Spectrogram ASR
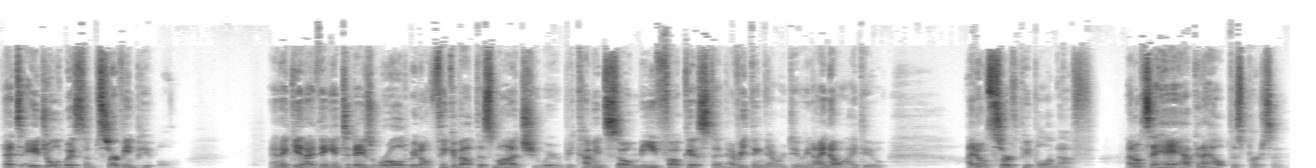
That's age old wisdom, serving people. And again, I think in today's world, we don't think about this much. We're becoming so me focused in everything that we're doing. I know I do. I don't serve people enough. I don't say, hey, how can I help this person?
